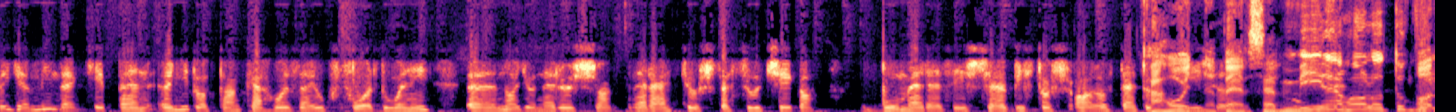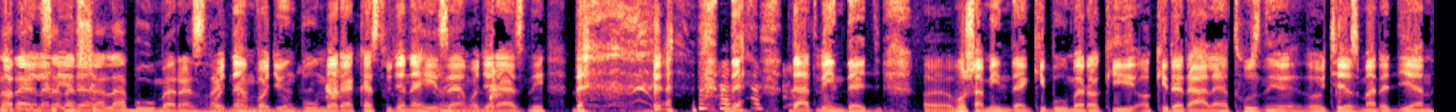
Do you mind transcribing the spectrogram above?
Igen, mindenképpen nyitottan kell hozzájuk fordulni. Nagyon erős a generációs feszültség, a boomerezéssel biztos hallottátok. Há, hogyne, persze. Hát mi ne hallottunk volna, rendszeresen leboomereznek. Hogy nem vagyunk boomerek, ezt ugye nehéz Igen. elmagyarázni, de, de, de hát mindegy. Most már mindenki boomer, aki, akire rá lehet húzni, úgyhogy ez már egy ilyen,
